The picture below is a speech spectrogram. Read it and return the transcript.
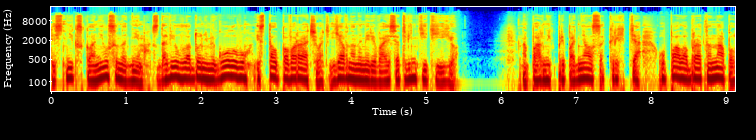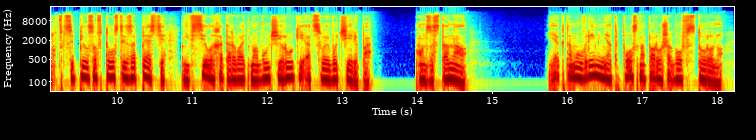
Лесник склонился над ним, сдавил ладонями голову и стал поворачивать, явно намереваясь отвинтить ее. Напарник приподнялся, кряхтя, упал обратно на пол, вцепился в толстые запястья, не в силах оторвать могучие руки от своего черепа. Он застонал. Я к тому времени отполз на пару шагов в сторону —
